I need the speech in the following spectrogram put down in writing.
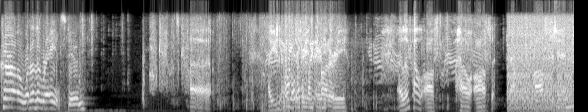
Kuro, what are the rates, dude? Uh, I usually Oh, have 33 and 33. I love how off, how off, often,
